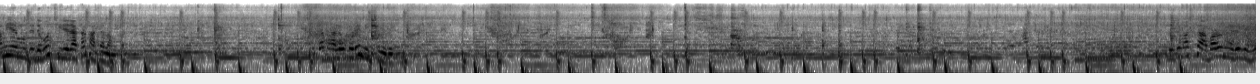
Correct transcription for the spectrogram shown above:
আমি এর মধ্যে দেবো চিড়ে রাখা কাঁচা লঙ্কা। এটা ভালো করে মিশিয়ে দেব। মাছটা আবারও নেড়ে দেবো।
